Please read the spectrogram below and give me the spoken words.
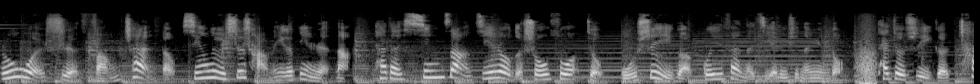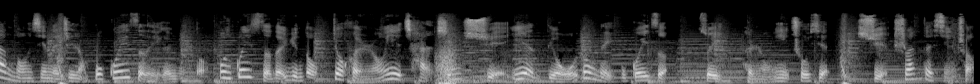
如果是房颤等心律失常的一个病人呢，他的心脏肌肉的收缩就不是一个规范的节律性的运动，它就是一个颤动性的这种不规则的一个运动。不规则的运动就很容易产生血液流动的一个规则，所以很容易出现血栓的形成。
